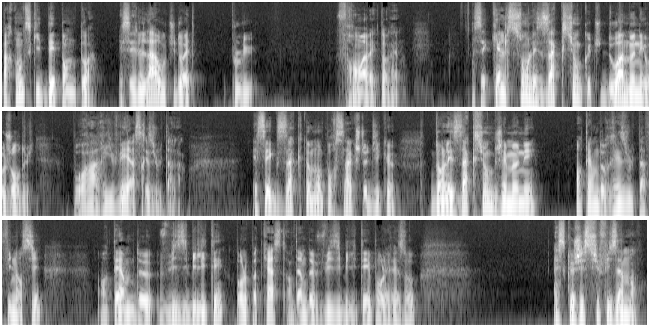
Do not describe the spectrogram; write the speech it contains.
Par contre, ce qui dépend de toi, et c'est là où tu dois être plus franc avec toi-même, c'est quelles sont les actions que tu dois mener aujourd'hui pour arriver à ce résultat-là. Et c'est exactement pour ça que je te dis que dans les actions que j'ai menées, en termes de résultats financiers, en termes de visibilité pour le podcast, en termes de visibilité pour les réseaux, est-ce que j'ai suffisamment,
